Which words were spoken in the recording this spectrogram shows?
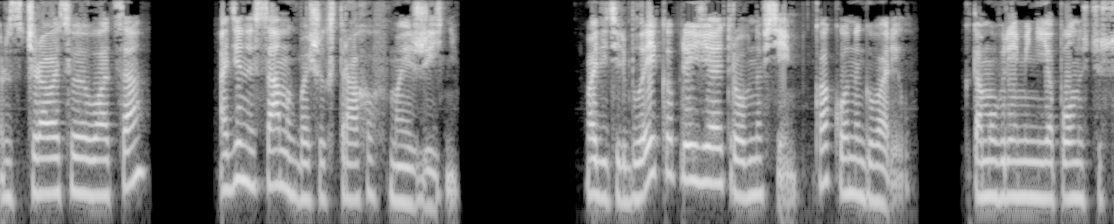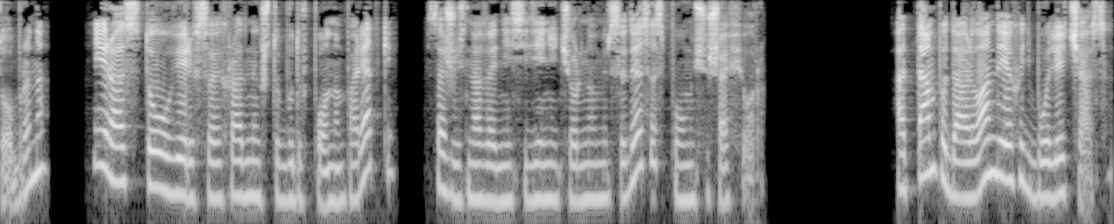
Разочаровать своего отца один из самых больших страхов в моей жизни. Водитель Блейка приезжает ровно в семь, как он и говорил. К тому времени я полностью собрана, и раз сто уверив своих родных, что буду в полном порядке, сажусь на заднее сиденье черного Мерседеса с помощью шофера. А от Тампы до Орландо ехать более часа.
